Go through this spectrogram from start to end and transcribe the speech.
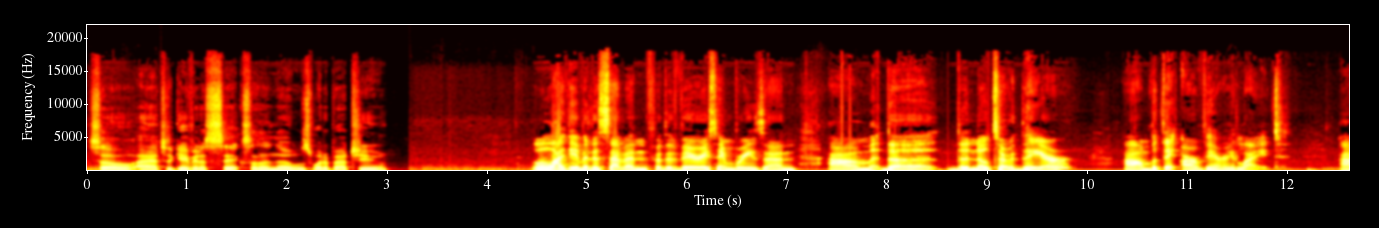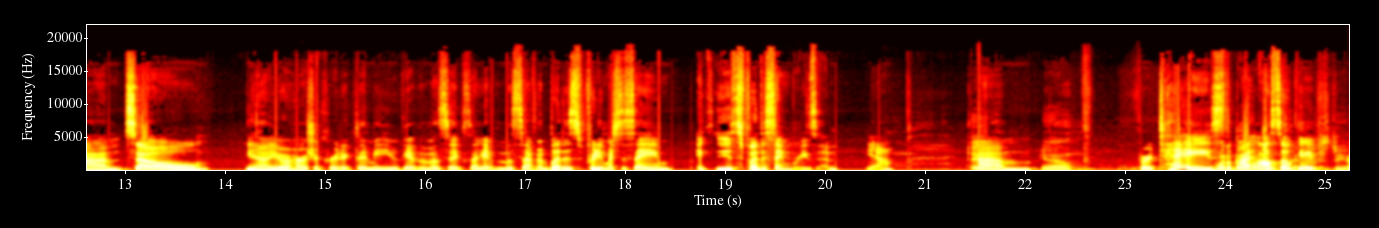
So I actually gave it a six on the nose. What about you? Well, I gave it a seven for the very same reason. Um, the the notes are there. um, but they are very light. Um, so you know, you're a harsher critic than me. You gave them a six, I gave them a seven, but it's pretty much the same. It's for the same reason. Yeah. Yeah. Um, yeah. For taste, what about I also gave yeah.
